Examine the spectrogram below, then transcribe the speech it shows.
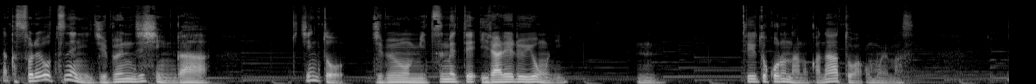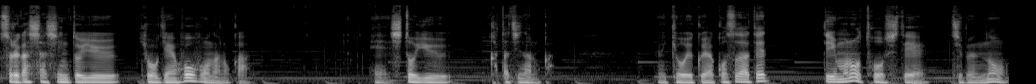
なんかそれを常に自分自身がきちんと自分を見つめていられるように、うん、っていうところなのかなとは思います。それが写真という表現方法なのか、えー、詩という形なのか教育や子育てっていうものを通して自分の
